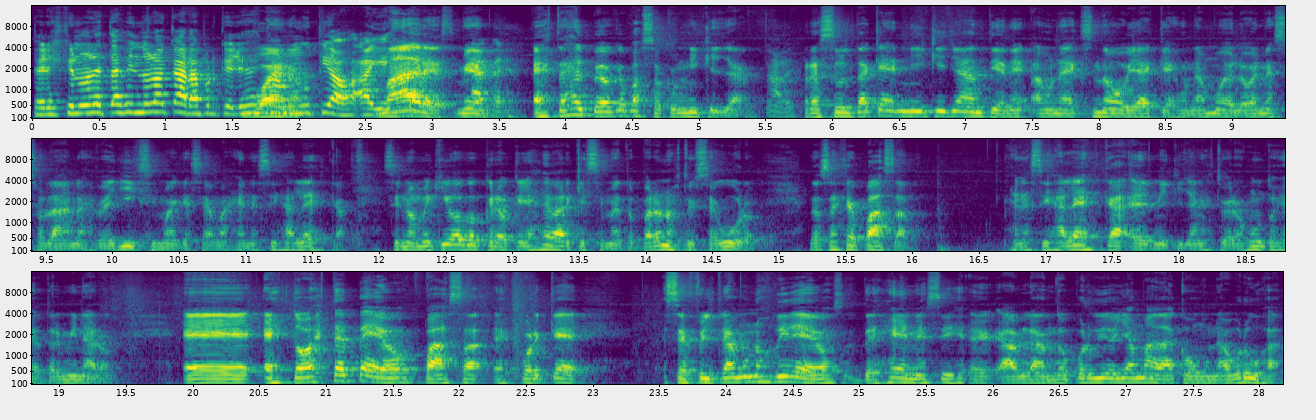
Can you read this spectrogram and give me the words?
Pero es que no le estás viendo la cara porque ellos Bueno, están muteados. Ahí está. madres, Ah, miren, espera. este es el peor que pasó con Nicky Jam. A ver. Resulta que Nicky Jam tiene a una exnovia que es una modelo venezolana, es bellísima, que se llama Genesis Aleska. Si no me equivoco, creo que ella es de Barquisimeto, pero no estoy seguro. Entonces, ¿qué pasa? Genesis Aleska, eh, Nicky Jam estuvieron juntos, ya terminaron. Eh, es, todo este peo pasa, es porque se filtran unos videos de Genesis eh, hablando por videollamada con una bruja.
